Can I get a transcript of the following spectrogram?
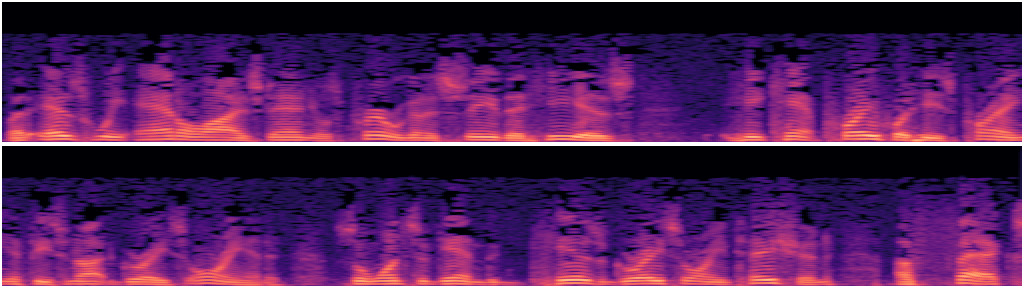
But as we analyze Daniel's prayer, we're going to see that he is he can't pray what he's praying if he's not grace oriented. So once again, his grace orientation affects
